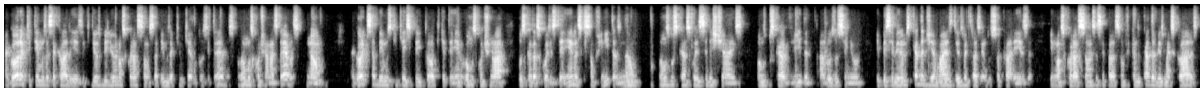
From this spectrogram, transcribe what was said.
Agora que temos essa clareza, que Deus brilhou em nosso coração, sabemos aquilo que é luz e trevas, vamos continuar nas trevas? Não. Agora que sabemos o que é espiritual, o que é terreno, vamos continuar buscando as coisas terrenas que são finitas? Não. Vamos buscar as coisas celestiais, vamos buscar a vida, a luz do Senhor, e perceberemos que cada dia mais Deus vai trazendo sua clareza, e no nosso coração essa separação ficando cada vez mais claras,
